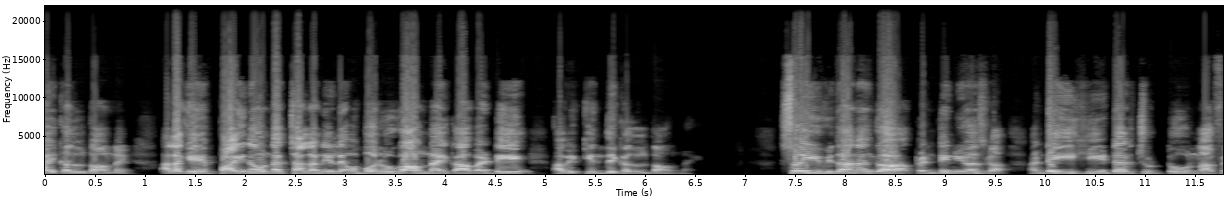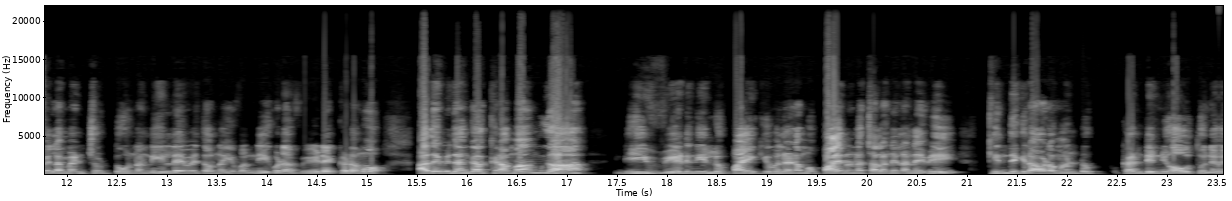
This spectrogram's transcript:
పై కదులుతూ ఉన్నాయి. అలాగే పైన ఉన్న చల్ల నీళ్ళేమో బరువుగా ఉన్నాయి కాబట్టి అవి కింది కదులుతూ ఉన్నాయి. సో ఈ విధానంగా కంటిన్యూస్గా అంటే ఈ హీటర్ చుట్టూ ఉన్న ఫిలమెంట్ చుట్టూ ఉన్న నీళ్ళు ఏవైతే ఉన్నాయో ఇవన్నీ కూడా వేడెక్కడము అదే విధంగా క్రమంగా ఈ వేడి నీళ్ళు పైకి వెళ్ళడము పైన చల్లనీళ్ళు అనేవి కిందికి రావడం అంటూ కంటిన్యూ అవుతూనే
